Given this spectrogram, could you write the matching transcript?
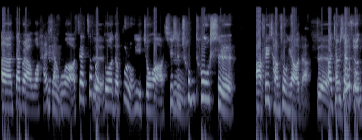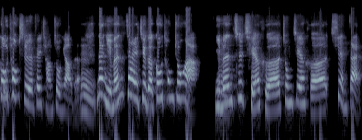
呃，Deborah，我还想问啊，嗯、在这么多的不容易中啊，是其实冲突是、嗯、啊非常重要的，是啊，就是沟通是非常重要的。嗯，那你们在这个沟通中啊，你们之前和中间和现在，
